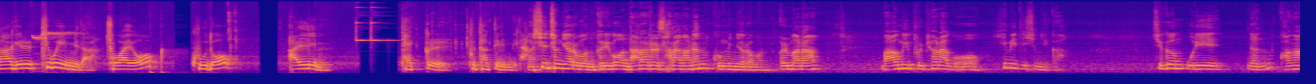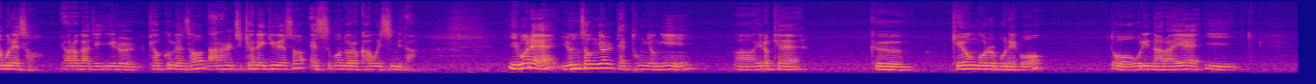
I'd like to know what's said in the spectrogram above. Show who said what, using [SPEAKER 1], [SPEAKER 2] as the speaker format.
[SPEAKER 1] 장학일 TV입니다. 좋아요, 구독, 알림, 댓글 부탁드립니다. 시청자 여러분, 그리고 나라를 사랑하는 국민 여러분, 얼마나 마음이 불편하고 힘이 드십니까? 지금 우리는 광화문에서 여러 가지 일을 겪으면서 나라를 지켜내기 위해서 애쓰고 노력하고 있습니다. 이번에 윤석열 대통령이 어, 이렇게 그 계엄군을 보내고 또 우리나라에 이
